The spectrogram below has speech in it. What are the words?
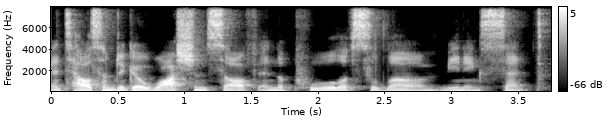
and tells him to go wash himself in the pool of Siloam, meaning sent.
